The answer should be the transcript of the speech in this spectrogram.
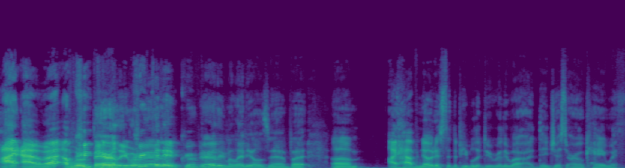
I am, right? I'm we're creeping barely, we're creeping barely, in, creeping we're barely in. millennials, man. But um, I have noticed that the people that do really well, they just are okay with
